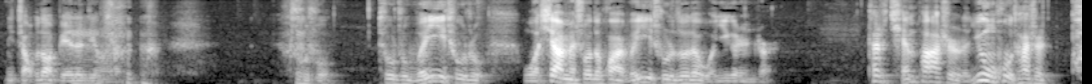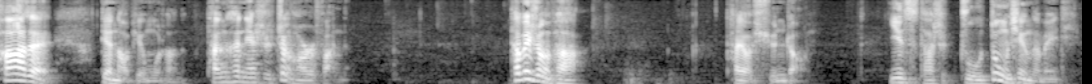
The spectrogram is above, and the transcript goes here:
你找不到别的地方出处。出处唯一出处，我下面说的话唯一出处都在我一个人这儿。它是前趴式的，用户他是趴在电脑屏幕上的，他跟看电视正好是反的。他为什么趴？他要寻找，因此他是主动性的媒体。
